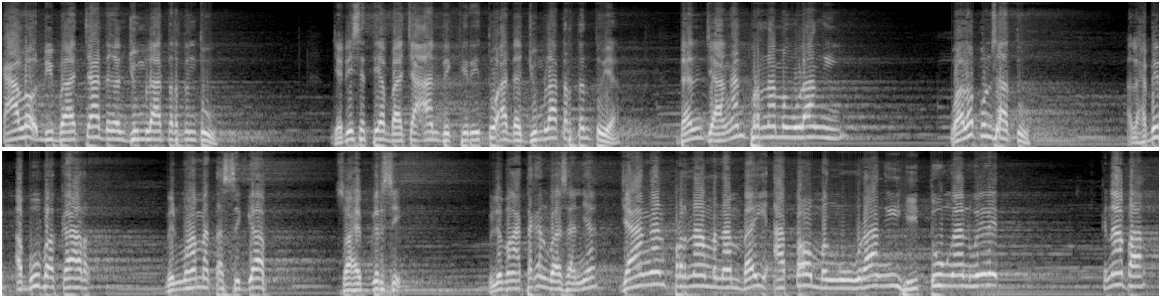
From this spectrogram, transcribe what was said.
kalau dibaca dengan jumlah tertentu jadi setiap bacaan zikir itu ada jumlah tertentu ya. Dan jangan pernah mengulangi. Walaupun satu. Al-Habib Abu Bakar bin Muhammad As-Sigab sahib Gersik beliau mengatakan bahasanya jangan pernah menambahi atau mengurangi hitungan wirid. Kenapa?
